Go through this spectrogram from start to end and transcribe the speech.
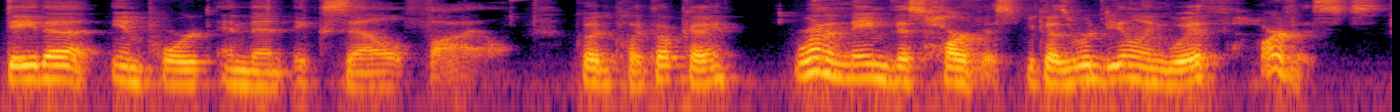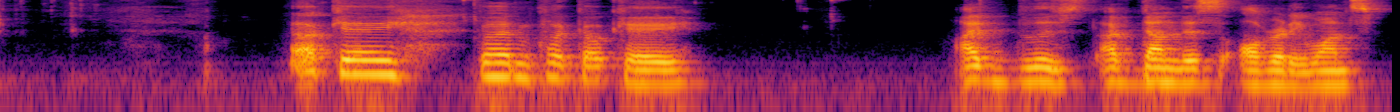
data, import, and then Excel file. Go ahead and click OK. We're going to name this harvest because we're dealing with harvests. Okay, go ahead and click OK. I've, I've done this already once,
